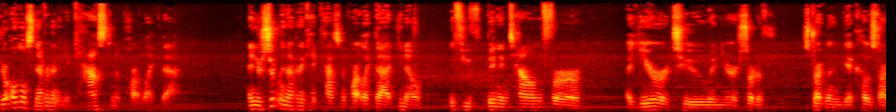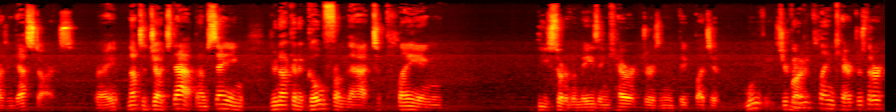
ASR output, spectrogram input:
you're almost never going to get cast in a part like that, and you're certainly not going to get cast in a part like that. You know, if you've been in town for a year or two and you're sort of struggling to get co-stars and guest stars, right? Not to judge that, but I'm saying you're not going to go from that to playing these sort of amazing characters in big budget movies. You're going to be playing characters that are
